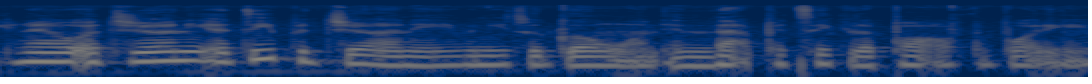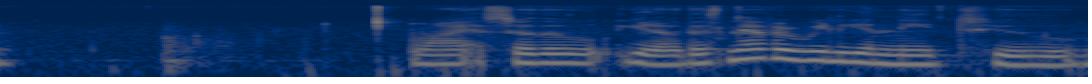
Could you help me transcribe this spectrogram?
you know, a journey, a deeper journey we need to go on in that particular part of the body. Right? So, the, you know, there's never really a need to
